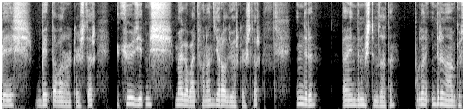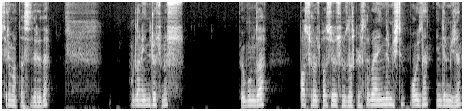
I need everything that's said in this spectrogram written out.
5 beta var arkadaşlar. 270 megabayt falan yer alıyor arkadaşlar. İndirin. Ben indirmiştim zaten. Buradan indirin abi göstereyim hatta sizlere de. Buradan indiriyorsunuz. Ve bunu da basıyorsunuz basıyorsunuz arkadaşlar. Ben indirmiştim. O yüzden indirmeyeceğim.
